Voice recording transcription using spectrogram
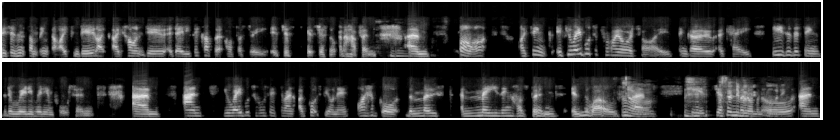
this isn't something that I can do. Like I can't do a daily pickup at half past three. It's just it's just not going to happen. Mm-hmm. Um, but I think if you're able to prioritize and go, okay, these are the things that are really really important, um, and you're able to also surround. I've got to be honest. I have got the most amazing husband in the world. Um, he is just phenomenal, and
